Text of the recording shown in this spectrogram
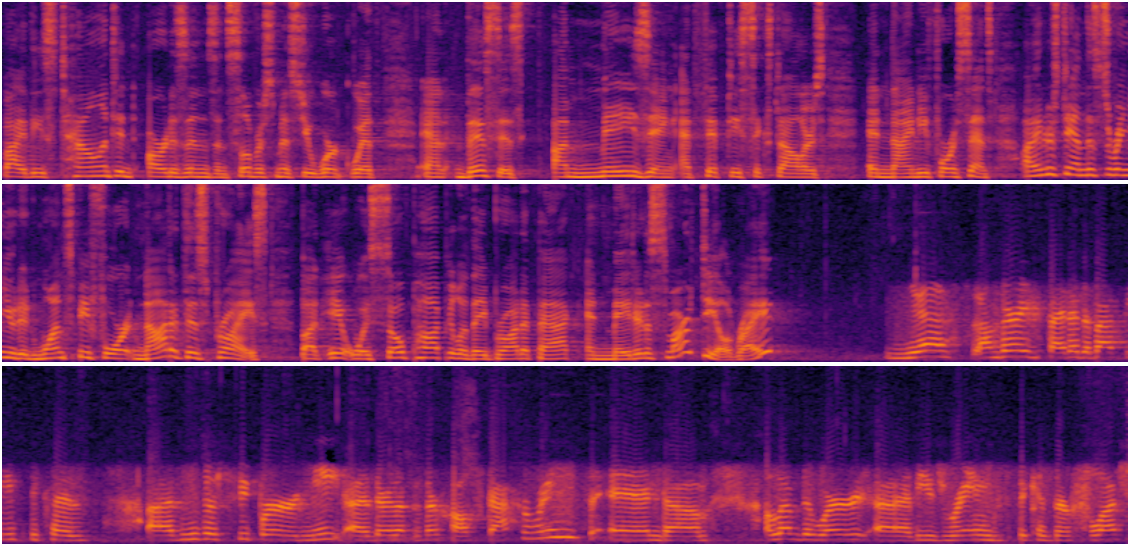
by these talented artisans and silversmiths you work with. And this is amazing at $56.94. I understand this is a ring you did once before, not at this price, but it was so popular they brought it back and made it a smart deal, right? Yes, I'm very excited about these because uh, these are super neat. Uh, they're they're called stacker rings, and um, I love to wear uh, these rings because they're flush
